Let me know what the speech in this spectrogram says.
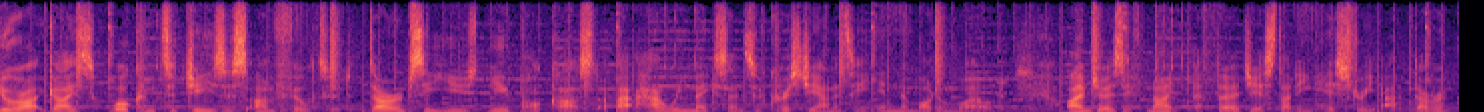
You're right, guys. Welcome to Jesus Unfiltered, Durham CU's new podcast about how we make sense of Christianity in the modern world. I'm Joseph Knight, a third year studying history at Durham.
